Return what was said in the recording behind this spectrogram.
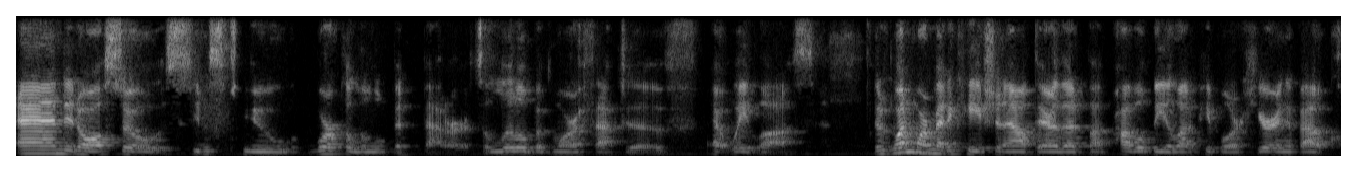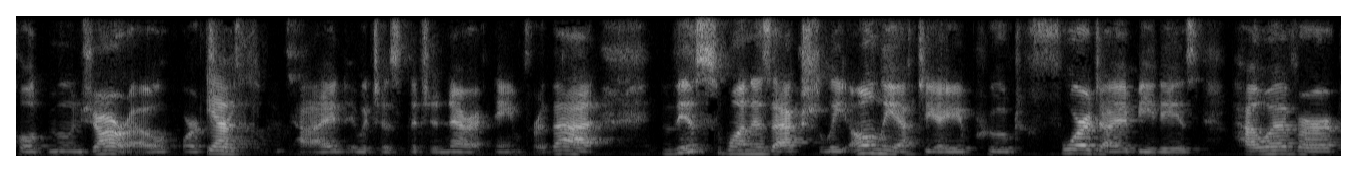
And it also seems to work a little bit better. It's a little bit more effective at weight loss. There's one more medication out there that probably a lot of people are hearing about called Mounjaro or Yes. Tirzepatide, which is the generic name for that. This one is actually only FDA approved for diabetes. However,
